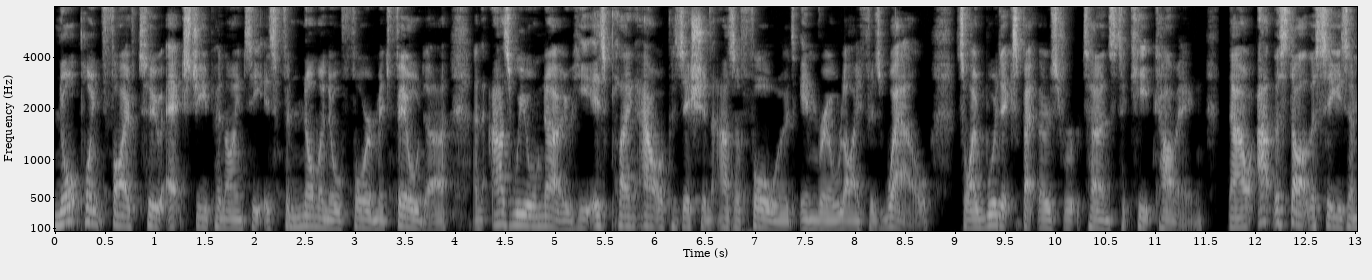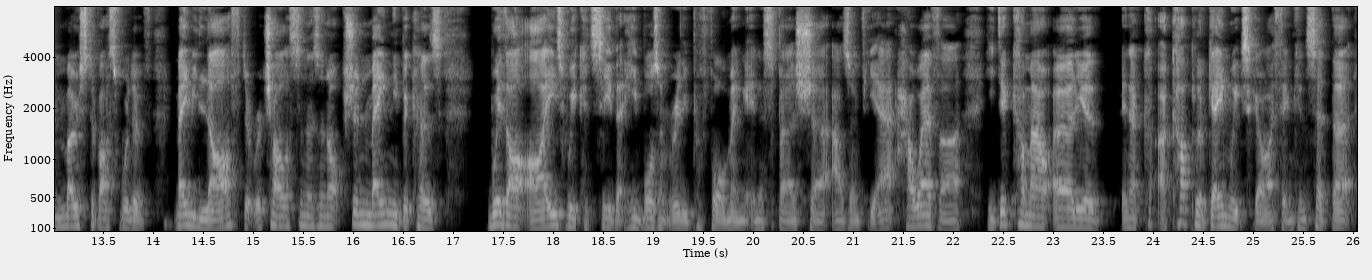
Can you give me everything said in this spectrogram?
0.52 xG per 90 is phenomenal for a midfielder, and as we all know, he is playing out of position as a forward in real life as well, so I would expect those returns to keep coming. Now, at the start of the season, most of us would have maybe laughed at Richarlison as an option, mainly because with our eyes, we could see that he wasn't really performing in a Spurs shirt as of yet. However, he did come out earlier in a, a, couple of game weeks ago, I think, and said that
